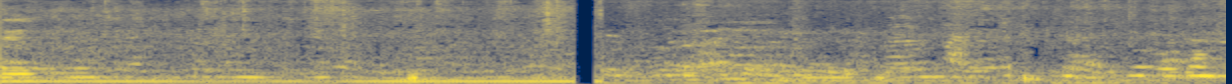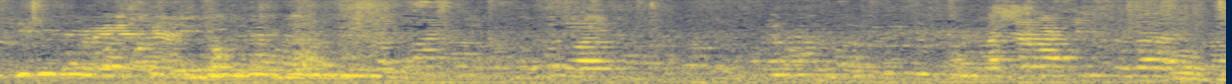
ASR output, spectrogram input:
नाही तुम्हाला बोलतो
